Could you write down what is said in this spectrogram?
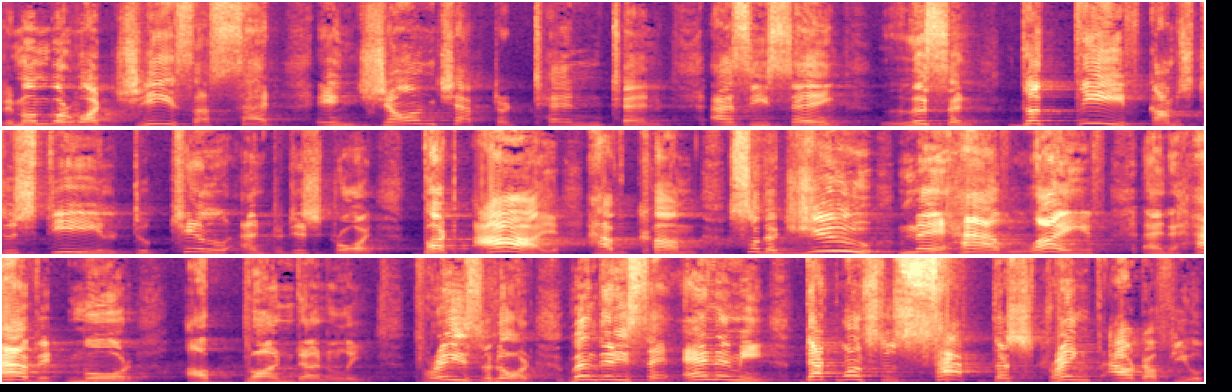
Remember what Jesus said in John chapter 10 10, as he's saying, Listen, the thief comes to steal, to kill, and to destroy. But I have come so that you may have life and have it more abundantly. Praise the Lord. When there is an enemy that wants to sap the strength out of you,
